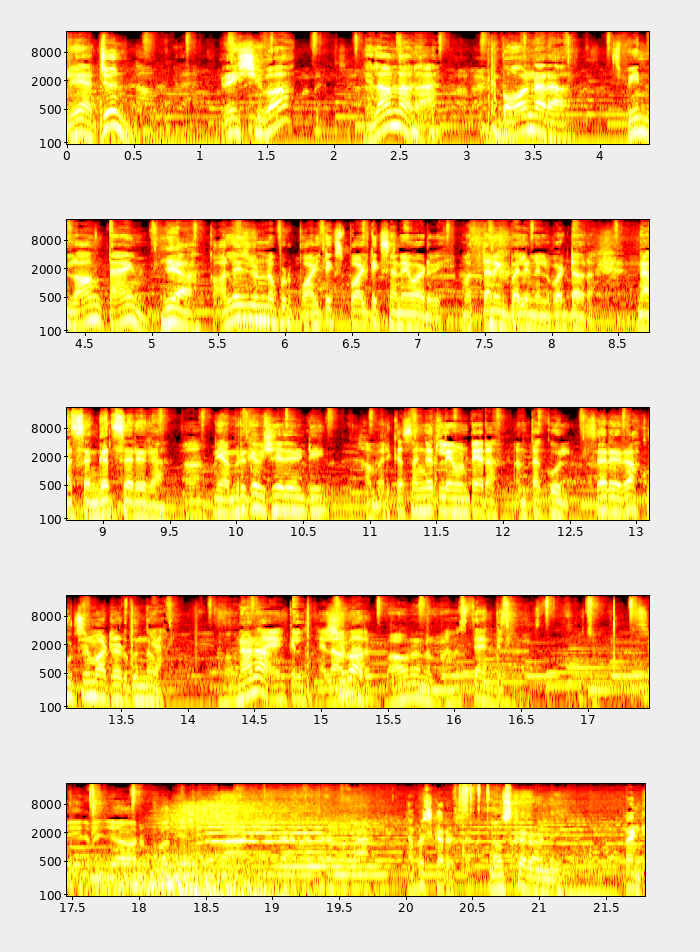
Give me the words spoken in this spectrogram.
రే అర్జున్. రే శివ? ఎలా ఉన్నారా బాగున్నారా? Been long time Yeah. కాలేజ్లో ఉన్నప్పుడు పాలిటిక్స్ పాలిటిక్స్ అనేవాడివి. మొత్తానికి బలి నిలబడ్డావురా. నా సంగతి సరేరా. నీ అమెరికా విషయాలు ఏంటి? అమెరికా సంగతులు ఏముంటాయిరా? అంతా కూల్. సరేరా కూర్చొని మాట్లాడుకుందాం. నానా అంకిల్ ఎలా ఉన్నారు? నమస్తే అంకిల్ నమస్కారం సార్. నమస్కారం అండి. రండి.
